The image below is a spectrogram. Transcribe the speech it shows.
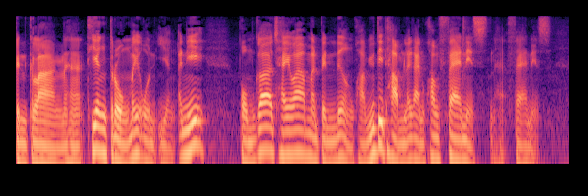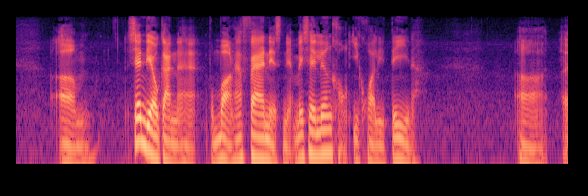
เป็นกลางนะฮะเที่ยงตรงไม่โอนเอียง อันนี้ ผมก็ใช้ว่ามันเป็นเรื่องของความยุติธรรมและกันความ fairness นะฮะ fairness เช่นเดียวกันนะฮะผมบอกนะ fairness เนี่ยไม่ใช่เรื่องของ equality นะห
